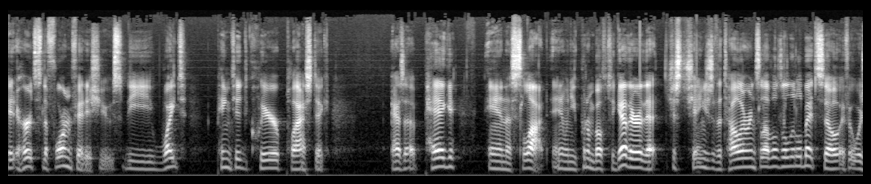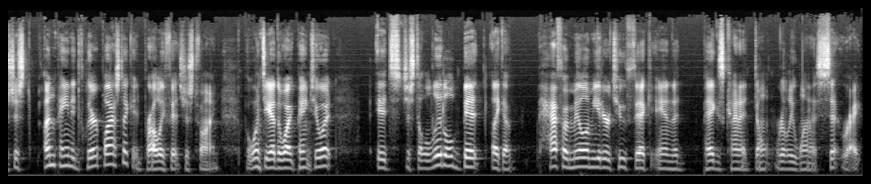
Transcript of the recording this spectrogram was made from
it hurts the form fit issues. The white painted clear plastic has a peg and a slot. And when you put them both together, that just changes the tolerance levels a little bit. So if it was just unpainted clear plastic, it'd probably fit just fine. But once you add the white paint to it, it's just a little bit like a half a millimeter too thick, and the pegs kind of don't really want to sit right.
